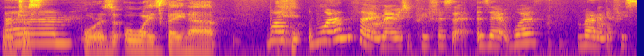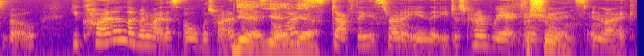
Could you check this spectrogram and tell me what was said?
or just, Um, or has it always been a? Well, one thing maybe to preface it is that with running a festival, you're kind of living like this all the time. Yeah, There's yeah, always yeah. stuff that gets thrown at you that you just kind of react For sure. against, and like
